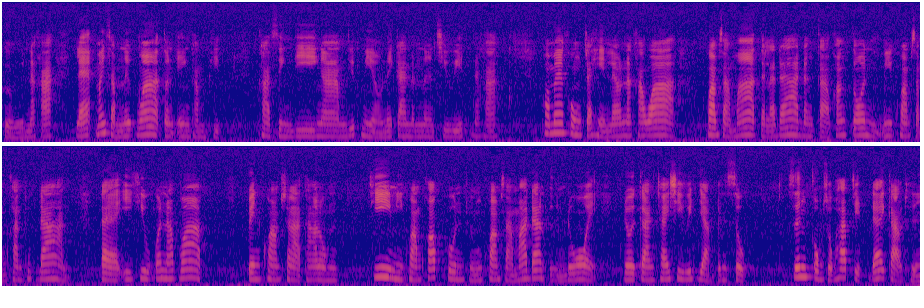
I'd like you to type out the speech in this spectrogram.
ขืนนะคะ และไม่สำนึกว่าตนเองทำผิด ขาดสิ่งดีงามยึดเหนี่ยวในการดำเนินชีวิตนะคะพ่อแม่คงจะเห็นแล้วนะคะว่า ความสามารถแต่ละด้านดังกล่าวข้างต้นมีความสำคัญทุกด้าน แต่ EQ ก็นับว่าเป็นความฉลาดทางอารมณ์ที่มีความครอบคลุมถึงความสามารถด้านอื่นด้วย โดยการใช้ชีวิตอย่างเป็นสุข ซึ่งกรมสุขภาพจิตได้กล่าวถึง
